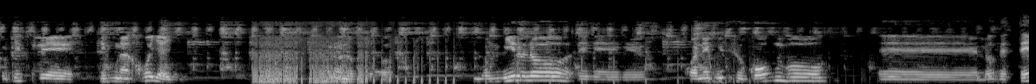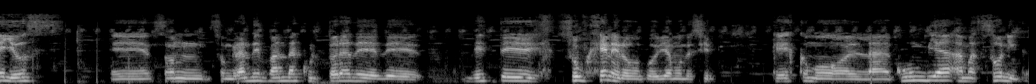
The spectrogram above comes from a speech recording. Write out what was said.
porque este es una joya. Bueno, los Mirlo, eh, Juaneco y su combo, eh, Los Destellos, eh, son, son grandes bandas cultoras de, de, este subgénero, podríamos decir, que es como la cumbia amazónica.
